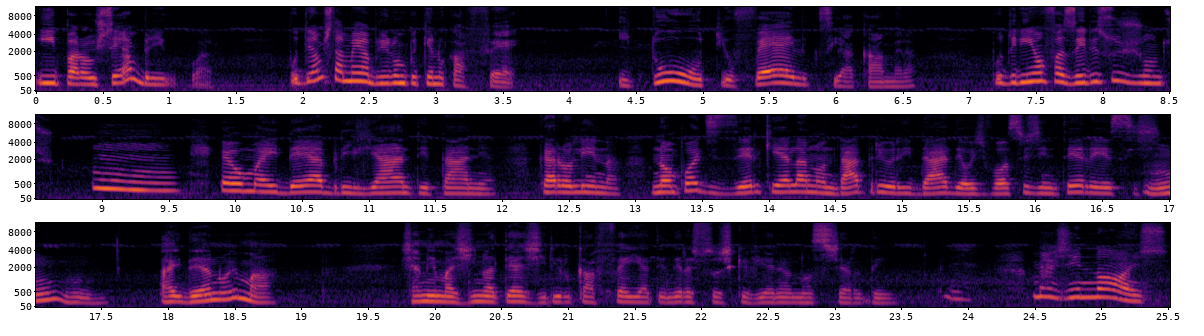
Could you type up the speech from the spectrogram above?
e para os sem-abrigo, claro. Podíamos também abrir um pequeno café. E tu, o tio Félix e a câmera poderiam fazer isso juntos. Hum, é uma ideia brilhante, Tânia. Carolina, não pode dizer que ela não dá prioridade aos vossos interesses. Hum, a ideia não é má. Já me imagino até a gerir o café e atender as pessoas que vierem ao nosso jardim. Mas e nós,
